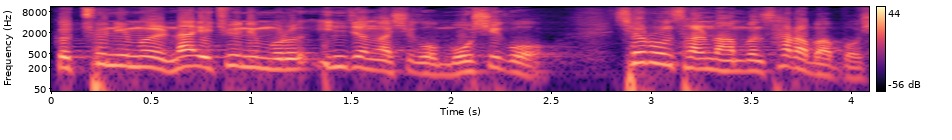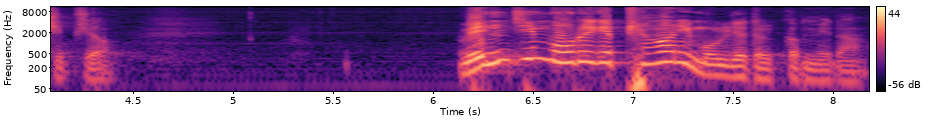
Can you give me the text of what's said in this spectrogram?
그 주님을 나의 주님으로 인정하시고 모시고 새로운 삶을 한번 살아봐 보십시오. 왠지 모르게 평안이 몰려들 겁니다.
